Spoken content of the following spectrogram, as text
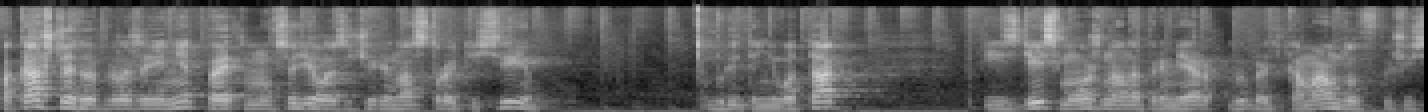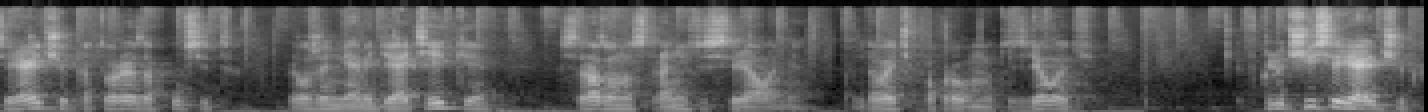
пока что этого приложения нет, поэтому все делается через настройки Siri. Выглядит они вот так. И здесь можно, например, выбрать команду «Включи сериальчик», которая запустит приложение о медиатеке сразу на страницу с сериалами. Давайте попробуем это сделать. «Включи сериальчик»,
